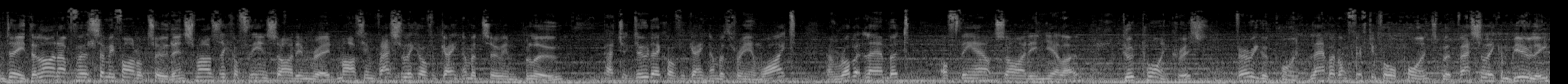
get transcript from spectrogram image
Indeed, the lineup for semi-final two then. Zmarzlik off the inside in red, Martin Vaculik off of gate number two in blue, Patryk Dudek off of gate number three in white, and Robert Lambert off the outside in yellow. Good point, Chris. Very good point. Lambert on 54 points, but Vaculik and Bewley,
